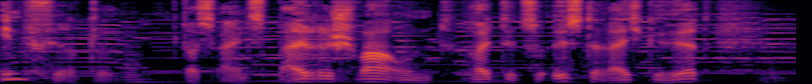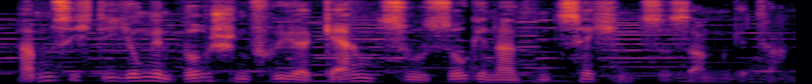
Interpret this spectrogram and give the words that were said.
Innviertel, das einst bayerisch war und heute zu Österreich gehört, haben sich die jungen Burschen früher gern zu sogenannten Zechen zusammengetan.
